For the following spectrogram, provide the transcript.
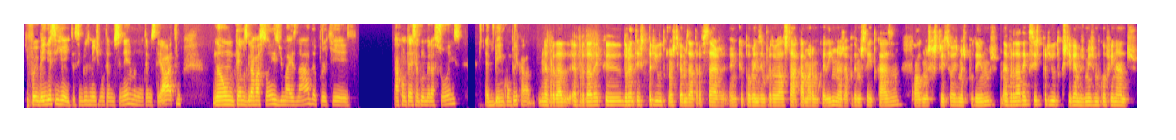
Que foi bem desse jeito. Simplesmente não temos cinema, não temos teatro, não temos gravações de mais nada, porque acontece aglomerações é bem complicado. Na verdade, a verdade é que durante este período que nós estivemos a atravessar, em que pelo menos em Portugal está a acalmar um bocadinho, nós já podemos sair de casa com algumas restrições, mas podemos. A verdade é que se este período que estivemos mesmo confinados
